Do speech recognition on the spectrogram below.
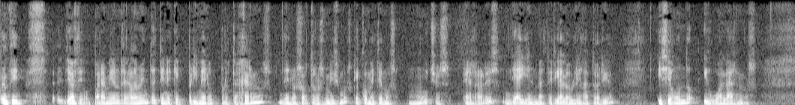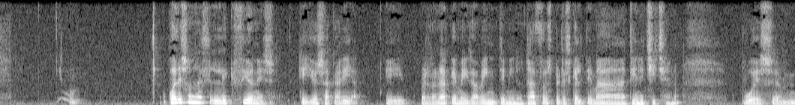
En fin, ya os digo, para mí un reglamento tiene que primero protegernos de nosotros mismos, que cometemos muchos errores, de ahí el material obligatorio, y segundo, igualarnos. ¿Cuáles son las lecciones que yo sacaría, y perdonar que me he ido a 20 minutazos, pero es que el tema tiene chicha, ¿no? Pues em,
